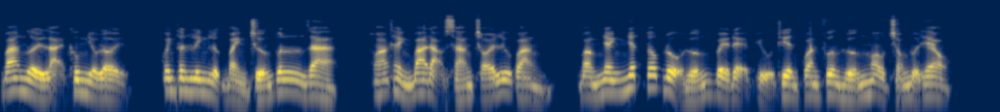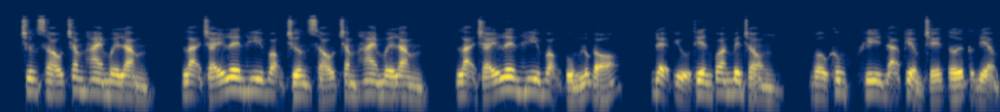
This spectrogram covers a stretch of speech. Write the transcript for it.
Ba người lại không nhiều lời quanh thân linh lực bành trướng tuân ra hóa thành ba đạo sáng chói lưu quang bằng nhanh nhất tốc độ hướng về đệ cửu thiên quan phương hướng mau chóng đuổi theo. Chương 625, lại cháy lên hy vọng chương 625, lại cháy lên hy vọng cùng lúc đó đệ cửu thiên quan bên trong bầu không khí đã kiểm chế tới cực điểm.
